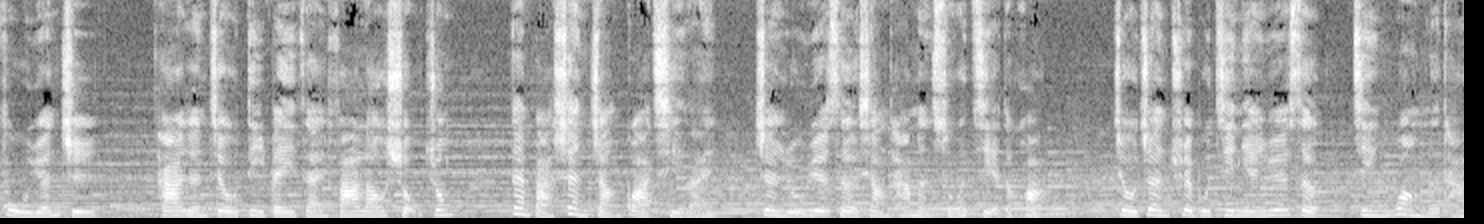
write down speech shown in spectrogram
复原职，他仍旧递杯在法老手中，但把善长挂起来，正如约瑟向他们所解的话。九正却不纪念约瑟，竟忘了他。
